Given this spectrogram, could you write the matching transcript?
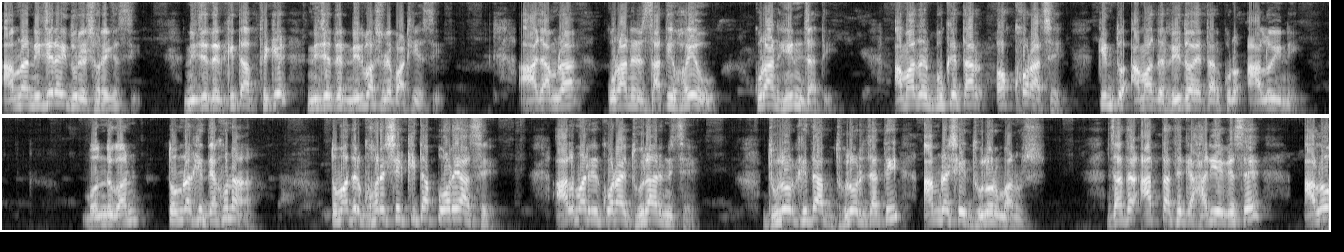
আমরা নিজেরাই দূরে সরে গেছি, নিজেদের কিতাব থেকে নিজেদের নির্বাসনে পাঠিয়েছি। আজ আমরা কোরআনের জাতি হয়েও কোরআনহীন জাতি। আমাদের বুকে তার অক্ষর আছে কিন্তু আমাদের হৃদয়ে তার কোনো আলোই নেই। বন্ধুগণ, তোমরা কি দেখো না? তোমাদের ঘরে সে কিতাব পড়ে আছে, আলমারির কোনায় ধুলার নিচে। ধুলোর কিতাব, ধুলোর জাতি, আমরা সেই ধুলোর মানুষ, যাদের আত্মা থেকে হারিয়ে গেছে আলো,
